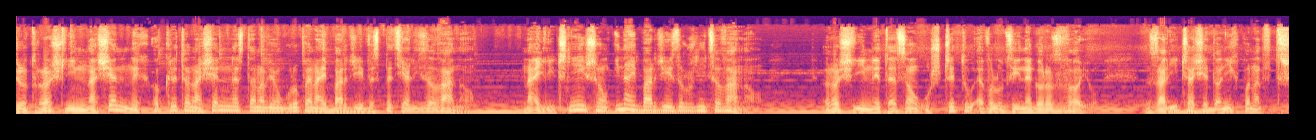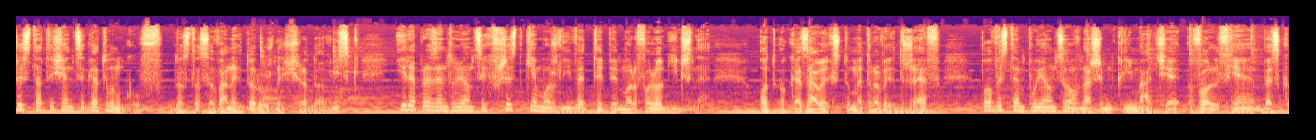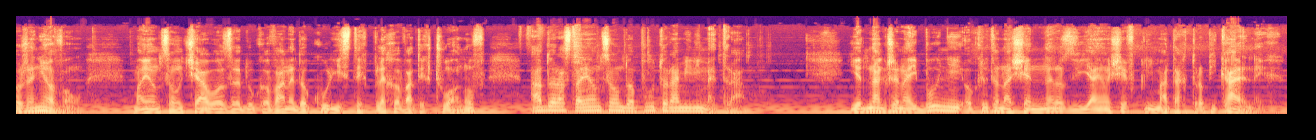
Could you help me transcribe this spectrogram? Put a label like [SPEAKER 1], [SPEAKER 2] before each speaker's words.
[SPEAKER 1] Wśród roślin nasiennych okrytonasienne stanowią grupę najbardziej wyspecjalizowaną, najliczniejszą i najbardziej zróżnicowaną. Rośliny te są u szczytu ewolucyjnego rozwoju. Zalicza się do nich ponad 300 tysięcy gatunków, dostosowanych do różnych środowisk i reprezentujących wszystkie możliwe typy morfologiczne, od okazałych stumetrowych drzew po występującą w naszym klimacie wolfię bezkorzeniową, mającą ciało zredukowane do kulistych plechowatych członów, a dorastającą do 1,5 mm. Jednakże najbujniej okrytonasienne rozwijają się w klimatach tropikalnych.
